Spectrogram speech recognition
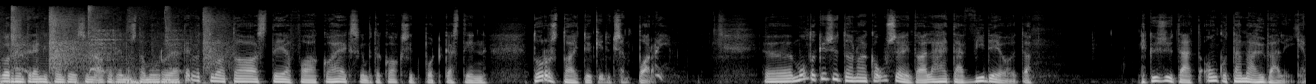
Korhonen Training Foundation Akatemiasta moro ja tervetuloa taas TFA 8020 podcastin torstai-tykityksen pari. Öö, multa kysytään aika usein tai lähetään videoita ja kysytään, että onko tämä hyvä liike.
